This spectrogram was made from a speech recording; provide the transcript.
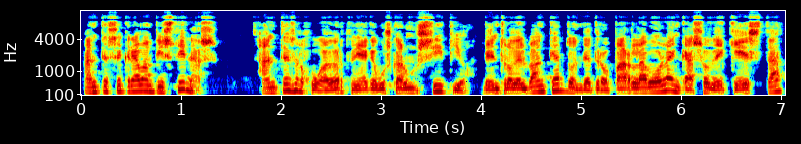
Antes se creaban piscinas. Antes el jugador tenía que buscar un sitio dentro del bunker donde tropar la bola en caso de que ésta,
